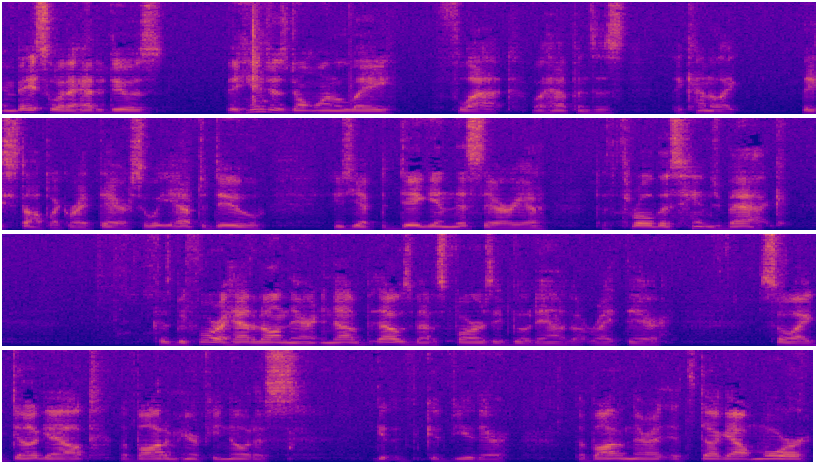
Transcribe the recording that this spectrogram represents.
and basically what I had to do is the hinges don't want to lay flat. What happens is they kind of like, they stop like right there. So what you have to do is you have to dig in this area to throw this hinge back. Because before I had it on there, and that, that was about as far as it'd go down, about right there. So I dug out the bottom here, if you notice, get a good view there. The bottom there, it's dug out more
